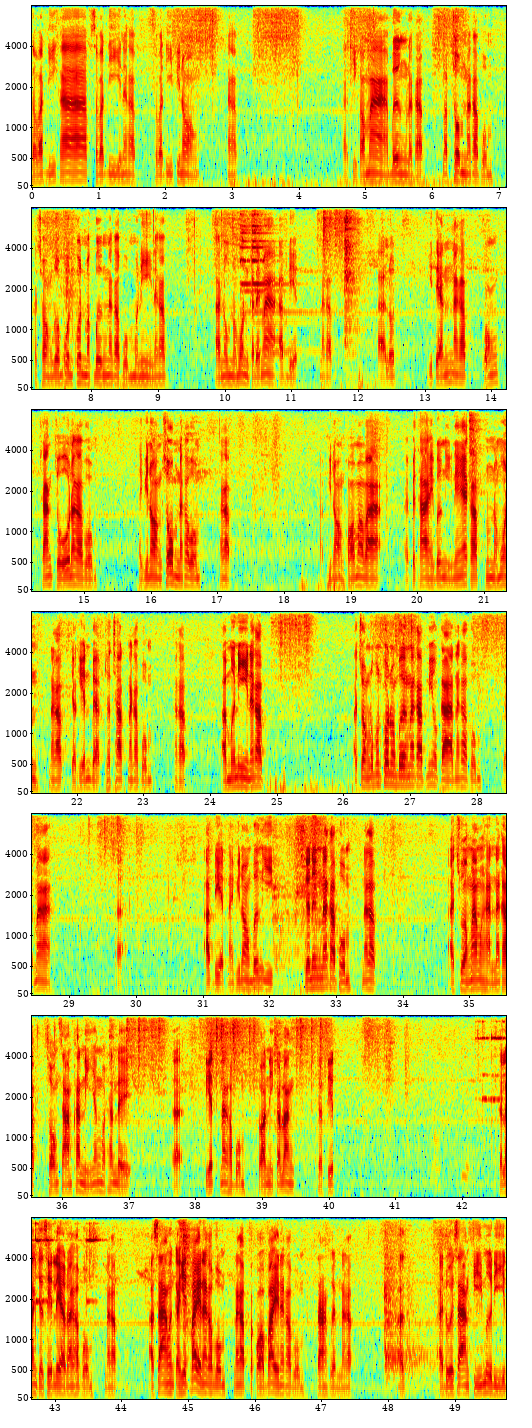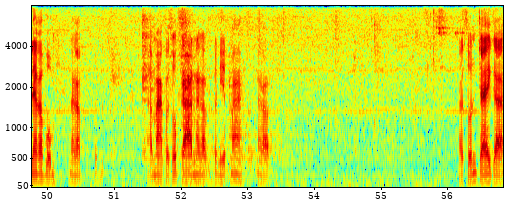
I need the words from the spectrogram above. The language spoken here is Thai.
สวัสดีครับ สวัสดีนะครับ สวัสดีพี่น้องนะครับที่เขามาเบิ้งแล้วครับรับชมนะครับ ผมช่องร่วมพ้นคนมักเบิ้งนะครับ ผมมือนี้นะครับอานมน้ำมนก็ได้มาอัปเดตนะครับอ่ารถอีแตนนะครับของช้างโจนะครับ ผมให้พี่น้องชมนะครับผมนะครับพี่น้องขอมาว่าไปถ่ายเบิ้งอีกแน่ครับนุ่มน้ำมนนะครับอยากเห็นแบบชัดๆนะครับผมนะครับอ่ามือนี้นะครับช่องร่วมพ้นคนมักเบิ้งนะครับ มีโอกาสนะครับ ผมเดี๋ยวมา อัปเดตให้พี่น้องเบิ้งอีกเทื่อหนึงนะครับผมนะครับช่วงมามังหันนะครับสองสามขั้นนี้ยังมาท่านได้เอ่อเสร็จนะครับผมตอนนี้กำลังจะเสร็จกำลังจะเสร็จแล้วนะครับผมนะครับสร้างมันกระเฮ็ดไว้นะครับผมนะครับประกอบไว้นะครับผมสร้างเพื่อนนะครับโดยสร้างฝีมือดีนะครับผมนะครับเพิ่นอ่ามากประสบการณ์นะครับประเนียดมากนะครับสนใจกะ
